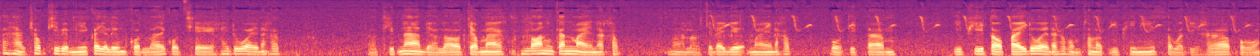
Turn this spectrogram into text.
ถ้าหากชอบคลิปแบบนี้ก็อย่าลืมกดไลค์กดแชร์ให้ด้วยนะครับเดี๋ยวทริปหน้าเดี๋ยวเราจะมาล่อนกันใหม่นะครับว่าเราจะได้เยอะไหมนะครับโปรดติดตาม EP ต่อไปด้วยนะครับผมสำหรับ EP นี้สวัสดีครับผม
